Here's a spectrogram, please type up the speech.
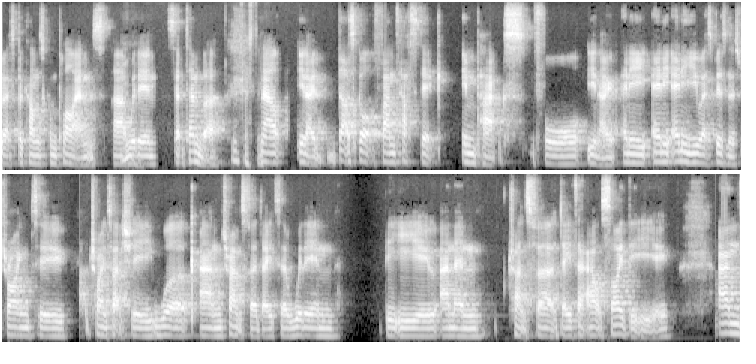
US becomes compliant uh, mm. within September. Interesting. Now, you know, that's got fantastic impacts for you know any any any US business trying to trying to actually work and transfer data within the EU and then transfer data outside the EU. And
